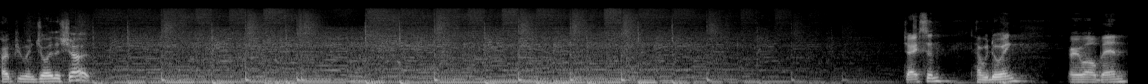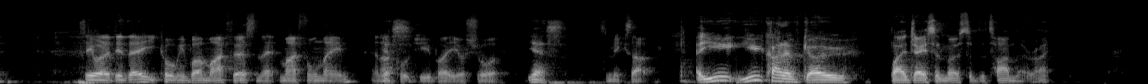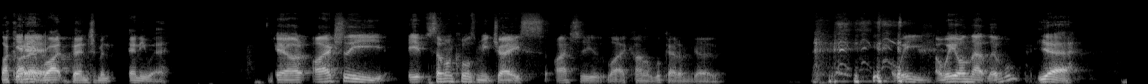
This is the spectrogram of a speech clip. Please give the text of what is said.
Hope you enjoy the show. Jason, how are we doing? Very well, Ben. See what I did there? You called me by my first name, my full name, and Yes. I called you by your short. Yes. It's a mix up. Are you you kind of go by Jason most of the time though, right? Like I don't write Benjamin anywhere. Yeah, I actually, if someone calls me Jace, I actually like kind of look at him go, "Are we are we on that level? yeah.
